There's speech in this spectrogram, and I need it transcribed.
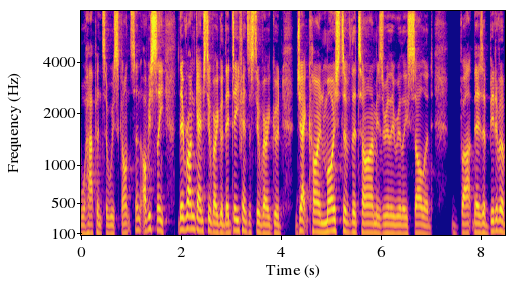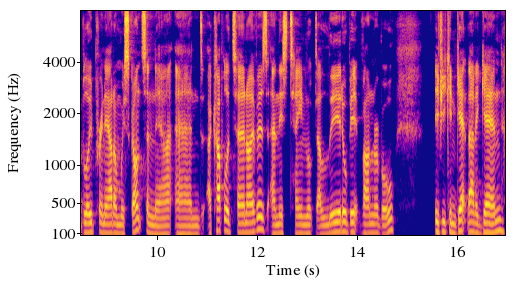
will happen to Wisconsin. Obviously, their run game's still very good. Their defense is still very good. Jack Coan most of the time is really, really solid. But there's a bit of a blueprint out on Wisconsin now, and a couple of turnovers, and this team looked a little bit vulnerable. If you can get that again,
